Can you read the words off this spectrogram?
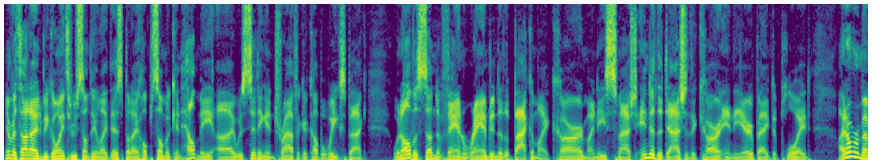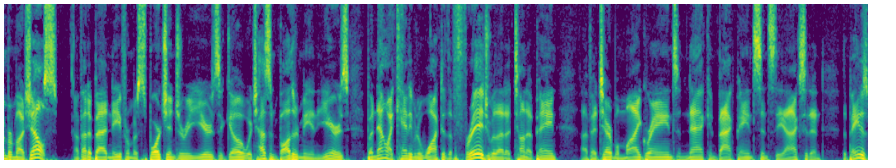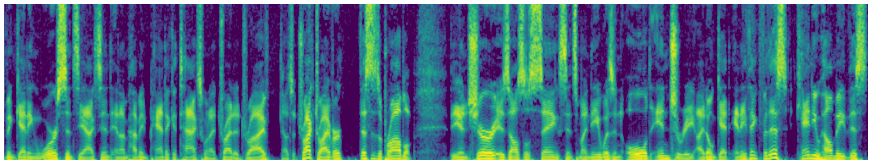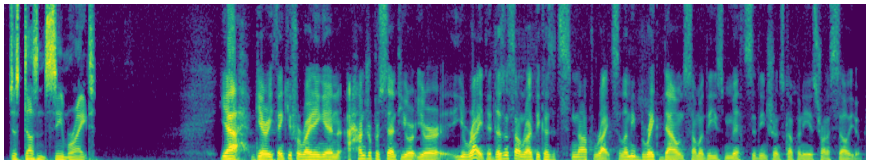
Never thought I'd be going through something like this, but I hope someone can help me. I was sitting in traffic a couple weeks back when all of a sudden a van rammed into the back of my car. My knee smashed into the dash of the car and the airbag deployed. I don't remember much else. I've had a bad knee from a sports injury years ago, which hasn't bothered me in years, but now I can't even walk to the fridge without a ton of pain. I've had terrible migraines and neck and back pain since the accident. The pain has been getting worse since the accident, and I'm having panic attacks when I try to drive. As a truck driver, this is a problem. The insurer is also saying since my knee was an old injury, I don't get anything for this. Can you help me? This just doesn't seem right. Yeah, Gary, thank you for writing in. 100% you're, you're, you're right. It doesn't sound right because it's not right. So let me break down some of these myths that the insurance company is trying to sell you.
